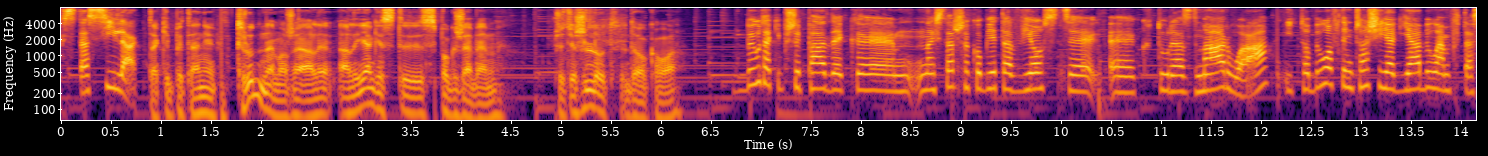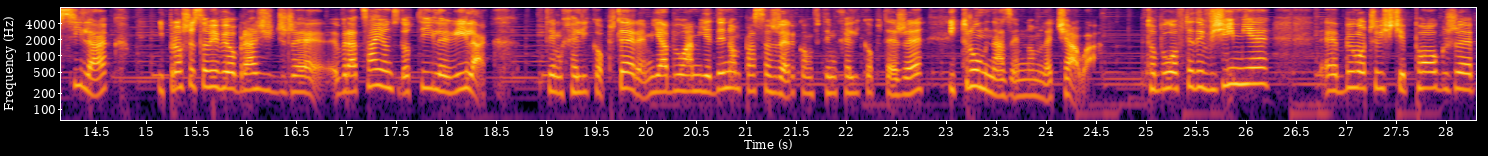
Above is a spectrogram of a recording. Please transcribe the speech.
Stasilak. Takie pytanie trudne może, ale, ale jak jest y, z pogrzebem? Przecież lód dookoła. Był taki przypadek, e, najstarsza kobieta w wiosce, e, która zmarła i to było w tym czasie, jak ja byłam w Tasilak i proszę sobie wyobrazić, że wracając do Tile Rilak, tym helikopterem, ja byłam jedyną pasażerką w tym helikopterze i trumna ze mną leciała. To było wtedy w zimie, e, był oczywiście pogrzeb,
